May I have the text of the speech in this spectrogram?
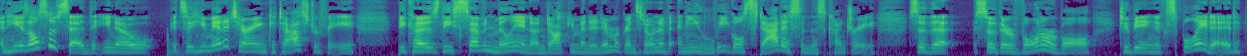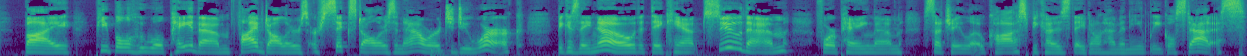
And he has also said that, you know, it's a humanitarian catastrophe because these 7 million undocumented immigrants don't have any legal status in this country. So that so they're vulnerable to being exploited by people who will pay them $5 or $6 an hour to do work because they know that they can't sue them for paying them such a low cost because they don't have any legal status.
